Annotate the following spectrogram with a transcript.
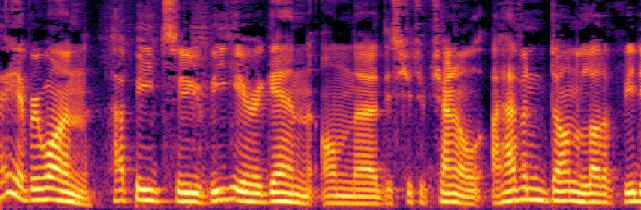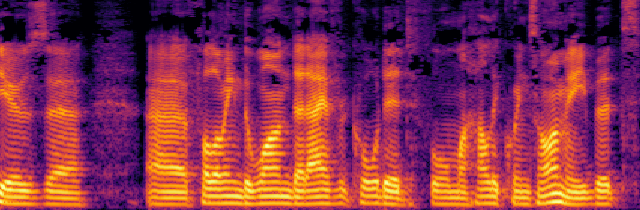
Hey everyone, happy to be here again on uh, this YouTube channel. I haven't done a lot of videos uh, uh, following the one that I've recorded for my Harlequins army, but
